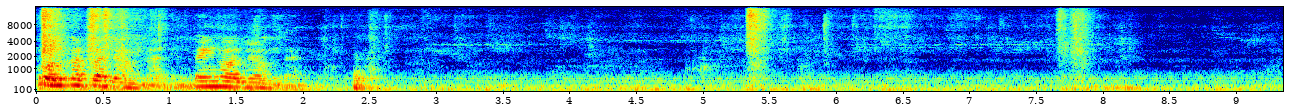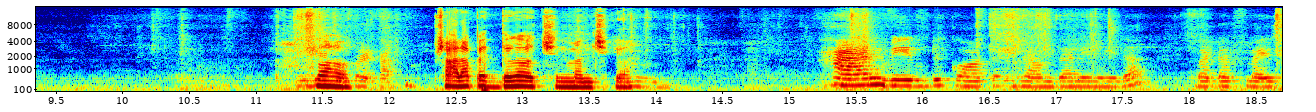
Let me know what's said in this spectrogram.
కోల్కతా జామ్దాని బెంగాల్ జామ్దాని. చాలా పెద్దగా వచ్చింది మంచిగా. హ్యాండ్ వీవ్డ్ కాటన్ జామ్దాని మీద బటర్ఫ్లైస్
